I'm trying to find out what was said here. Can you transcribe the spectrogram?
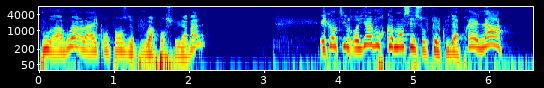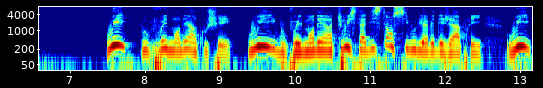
pour avoir la récompense de pouvoir poursuivre la balle. Et quand il revient, vous recommencez. Sauf que le coup d'après, là, oui, vous pouvez demander un coucher. Oui, vous pouvez demander un twist à distance si vous lui avez déjà appris. Oui,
